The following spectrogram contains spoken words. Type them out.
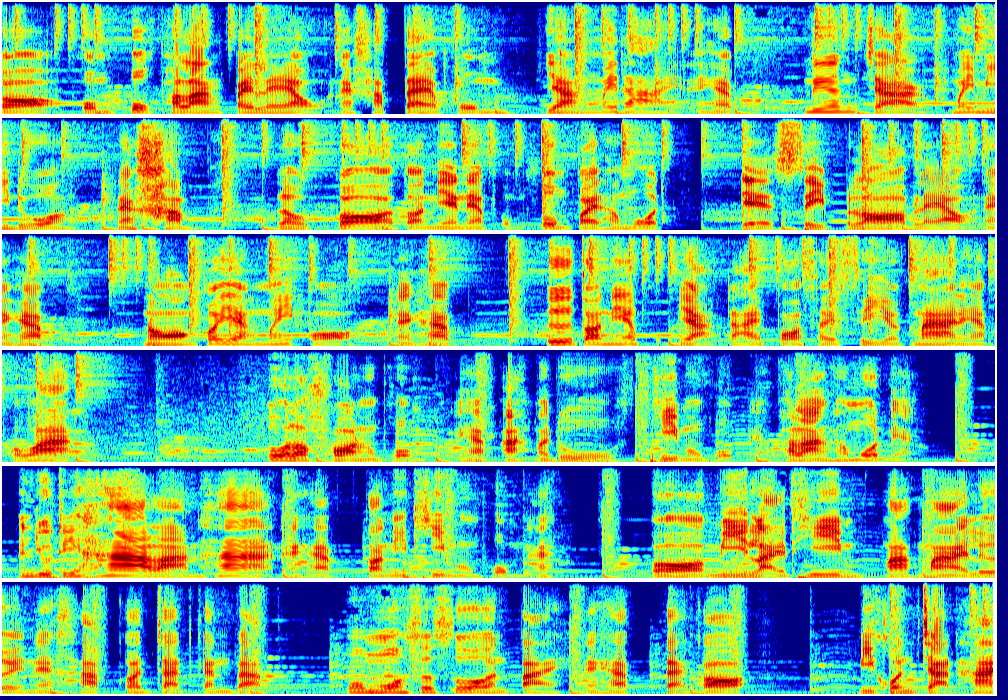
ก็ผมปลุกพลังไปแล้วนะครับ แต่ผมยังไม่ได้นะครับ เนื่องจากไม่มีดวงนะครับ แล้วก็ตอนนี้เนี่ยผมสุ่มไปทั้งหมด 70 รอบแล้วนะครับ น้องก็ยังไม่ออกนะครับ คือตอนนี้ผมอยากได้ปอไซซีมากๆนะครับ เพราะว่าตัวละครของผมนะครับ อะ มาดูทีมของผมเนี่ย พลังทั้งหมดเนี่ย มันอยู่ที่5ล้าน5นะครับ ตอนนี้ทีมของผมนะ ก็มีหลายทีมมากมายเลยนะครับ ก็จัดกันแบบมัวๆซั่วๆกันไปนะครับ แต่ก็มีคนจัดให้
